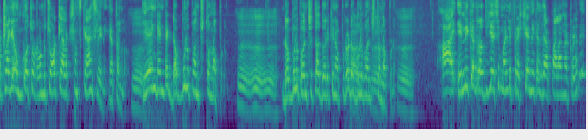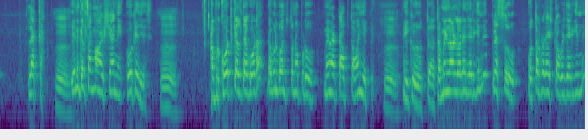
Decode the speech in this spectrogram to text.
అట్లాగే ఇంకో చోట రెండు చోట్ల ఎలక్షన్స్ క్యాన్సిల్ అయినాయి గతంలో. ఏంటంటే డబ్బులు పంచుతున్నప్పుడు. డబ్బులు పంచుతా దొరికినప్పుడు డబ్బులు పంచుతున్నప్పుడు. ఆ ఎన్నికలు రద్దు చేసి మళ్ళీ ఫ్రెష్ ఎన్నికలు జరపాలన్నటువంటిది లెక్క. ఎన్నికల సంఘం ఆ విషయాన్ని ఓకే చేసి. అప్పుడు కోర్టుకి వెళ్తే కూడా డబ్బులు పంచుతున్నప్పుడు మేము ఎట్టా ఆపుతామని చెప్పి. మీకు తమిళనాడులోనే జరిగింది ప్లస్ ఉత్తరప్రదేశ్లో ఒకటి జరిగింది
